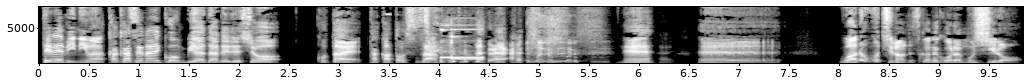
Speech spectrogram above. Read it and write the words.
テレビには欠かせないコンビは誰でしょう？答え、高俊さん。ね。はいえー、悪口なんですかね、これ、むしろ。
